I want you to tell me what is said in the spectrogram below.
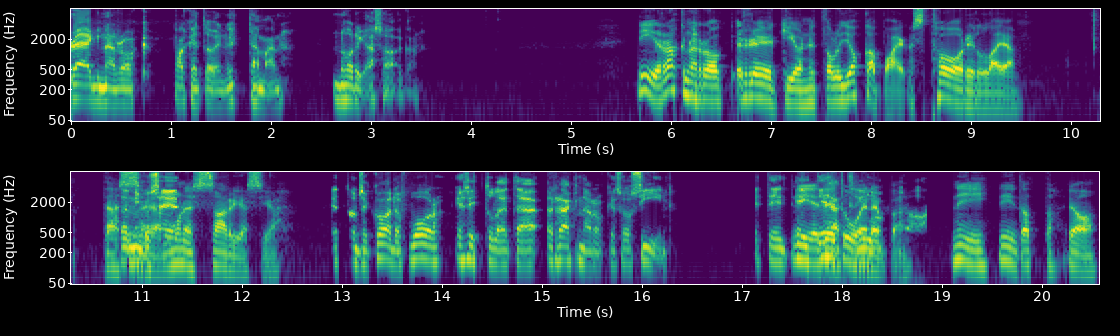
Ragnarok paketoi nyt tämän Norja-saakan. niin, Ragnarok Rööki on nyt ollut joka paikassa, Thorilla ja tässä niinku ja se- monessa sarjassa. Ja, Että on se God of War ja sitten tulee tämä Ragnarok ja se on siinä. Että ei, niin, ei ei, tehdä ei tule enempää. Niin, niin totta, joo.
